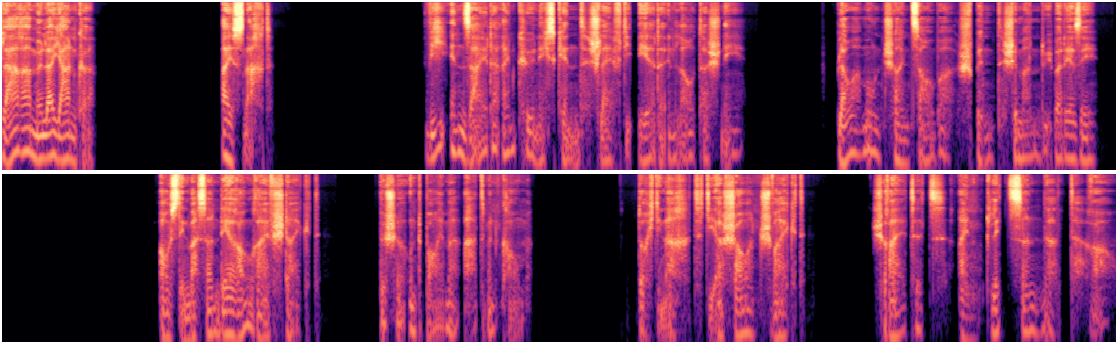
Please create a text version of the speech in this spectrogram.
Clara Müller-Jahnke Eisnacht Wie in Seide ein Königskind schläft die Erde in lauter Schnee. Blauer Mondscheinzauber spinnt schimmernd über der See. Aus den Wassern der Raureif steigt, Büsche und Bäume atmen kaum. Durch die Nacht, die erschauernd schweigt, schreitet ein glitzernder Traum.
